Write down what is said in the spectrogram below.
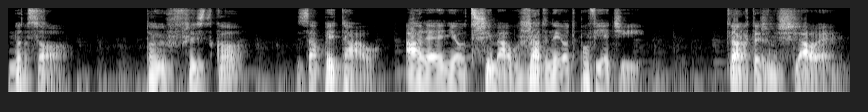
No co? To już wszystko? Zapytał, ale nie otrzymał żadnej odpowiedzi. Tak też myślałem.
